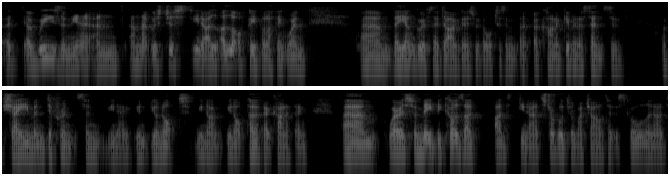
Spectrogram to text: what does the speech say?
a, a, a reason, yeah, and and that was just you know a, a lot of people I think when um, they're younger if they're diagnosed with autism are, are, kind of given a sense of of shame and difference and you know you're not you know you're not perfect kind of thing. Um, whereas for me because I'd, I'd you know I'd struggled through my childhood at school and I'd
